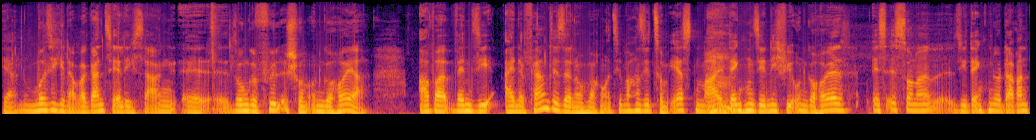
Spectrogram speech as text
Ja, nun muss ich Ihnen aber ganz ehrlich sagen, äh, so ein Gefühl ist schon ungeheuer. Aber wenn Sie eine Fernsehsendung machen und Sie machen sie zum ersten Mal, mhm. denken Sie nicht, wie ungeheuer es ist, sondern Sie denken nur daran,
